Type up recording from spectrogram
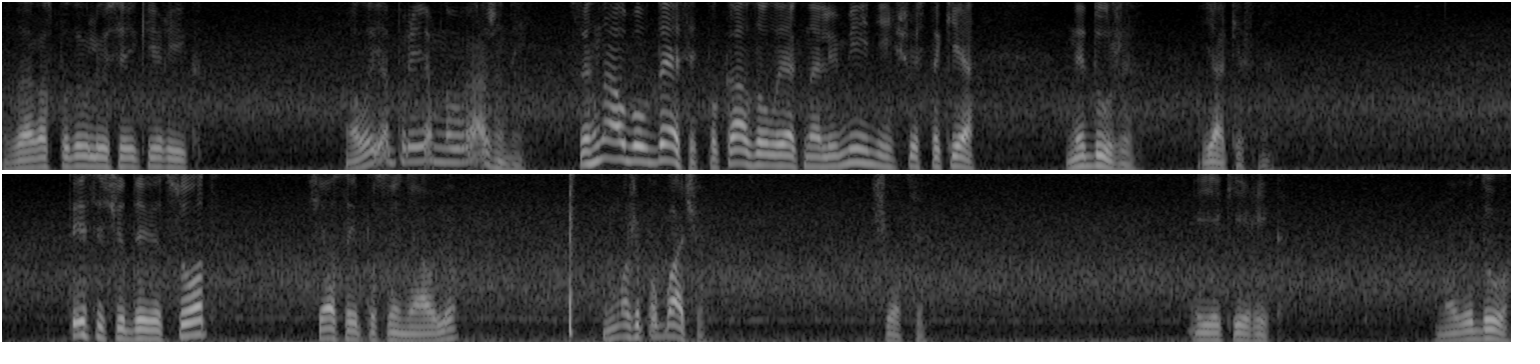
Зараз подивлюся, який рік. Але я приємно вражений. Сигнал був 10, показували як на алюміній, щось таке не дуже якісне. 1900. Зараз я і послюнявлю. І може побачу, що це. І який рік наведу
